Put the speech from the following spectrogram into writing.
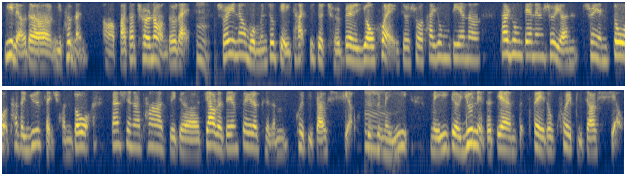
医疗的 equipment 啊、呃，把它 turn on，对不对？嗯。所以呢，我们就给他一个特别的优惠，就是说他用电呢。他用电量虽然虽然多，他的 usage 很多，但是呢，他这个交的电费呢可能会比较小，就是每一每一个 unit 的电费都会比较小。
